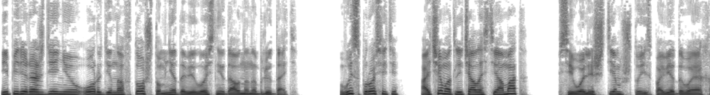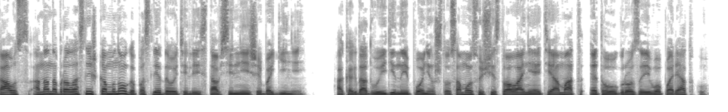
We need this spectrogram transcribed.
и перерождению Ордена в то, что мне довелось недавно наблюдать. Вы спросите, а чем отличалась Тиамат? Всего лишь тем, что, исповедуя хаос, она набрала слишком много последователей, став сильнейшей богиней. А когда Двуединый понял, что само существование Тиамат – это угроза его порядку,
